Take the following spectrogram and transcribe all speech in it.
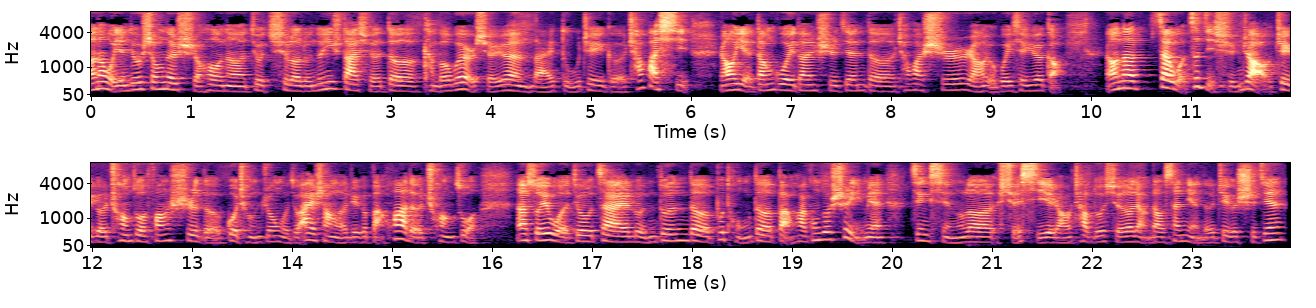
然后呢，我研究生的时候呢，就去了伦敦艺术大学的坎伯威尔学院来读这个插画系，然后也当过一段时间的插画师，然后有过一些约稿。然后呢，在我自己寻找这个创作方式的过程中，我就爱上了这个版画的创作。那所以我就在伦敦的不同的版画工作室里面进行了学习，然后差不多学了两到三年的这个时间。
